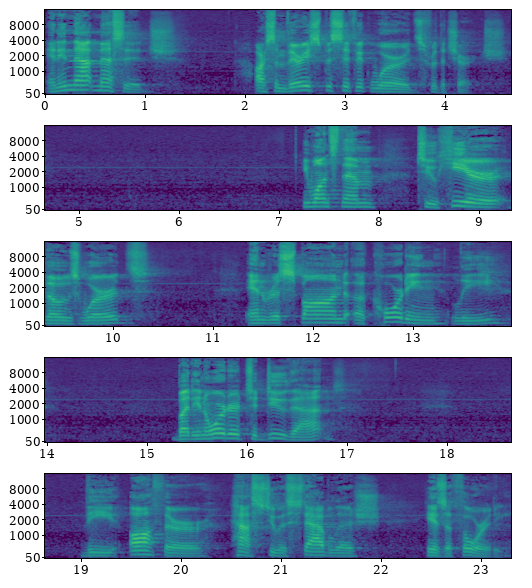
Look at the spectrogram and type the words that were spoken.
And in that message are some very specific words for the church. He wants them to hear those words and respond accordingly. But in order to do that, the author has to establish his authority.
